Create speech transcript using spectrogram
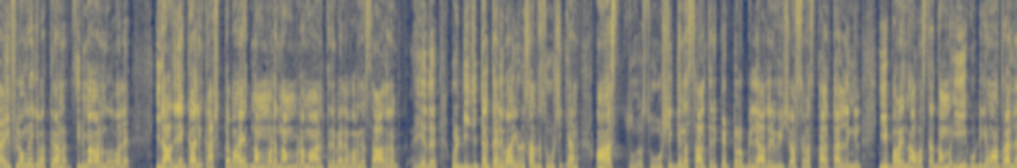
ലൈഫ് ലോങ്ങിലേക്ക് വെക്കുകയാണ്. സിനിമ കാണുന്നത് പോലെ. ഇത് അതിനേക്കാളും കഷ്ടമായ നമ്മുടെ നമ്മുടെ മാനത്തിന് വില പറഞ്ഞ സാധനം ഏത് ഒരു ഡിജിറ്റൽ തെളിവായി ഒരു സ്ഥലത്ത് സൂക്ഷിക്കുകയാണ്. ആ സൂക്ഷിക്കുന്ന സ്ഥലത്തിന് കെട്ടുറപ്പില്ല. അതൊരു വിശ്വാസമുള്ള സ്ഥലത്തല്ലെങ്കിൽ ഈ പറയുന്ന അവസ്ഥ നമ്മ ഈ കുട്ടിക്ക് മാത്രമല്ല.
